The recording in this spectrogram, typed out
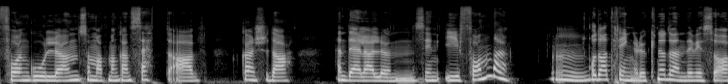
få en god lønn, som at man kan sette av kanskje da en del av lønnen sin i fond. da. Mm. Og da trenger du ikke nødvendigvis å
